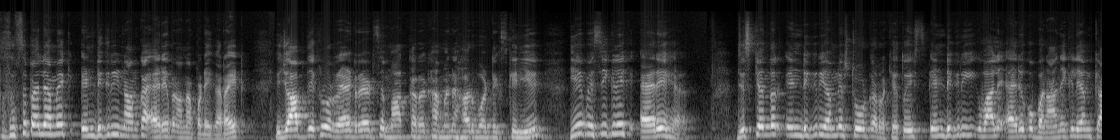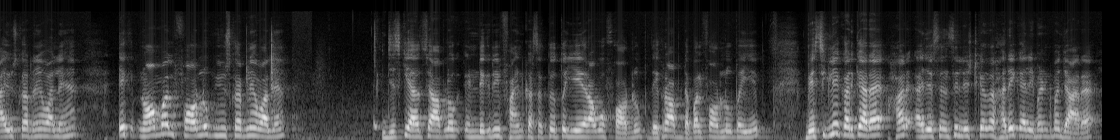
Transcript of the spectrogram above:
तो सबसे पहले हमें एक इंडिग्री नाम का एरे बनाना पड़ेगा राइट ये जो आप देख लो रेड रेड से मार्क कर रखा है मैंने हर वर्टेक्स के लिए। ये बेसिकली एक एरे है। जिसके अंदर इन डिग्री हमने स्टोर कर रखे है। तो इस इन डिग्री वाले एरे को बनाने के लिए हम क्या यूज़ करने वाले हैं? एक नॉर्मल फॉर लूप यूज़ करने वाले हैं, जिसकी हेल्प से आप लोग इन डिग्री फाइंड कर सकते हो। तो ये रहा वो फॉर लूप देख रहे हो आप डबल फॉर लूप है ये। बेसिकली कर क्या रहा है? हर एजेंसी लिस्ट के अंदर हर एक एलिमेंट में जा रहा है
